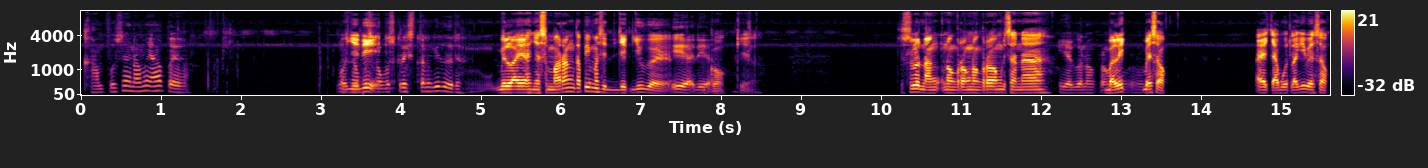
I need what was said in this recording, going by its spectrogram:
kampusnya namanya apa ya Oh, Kampus- jadi- kampus Kristen gitu dah Wilayahnya Semarang tapi masih di Jack juga ya. iya dia Gokil. Terus lu nang- nongkrong-nongkrong di sana. iya gua nongkrong Balik nongkrong. besok. Eh cabut lagi besok.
